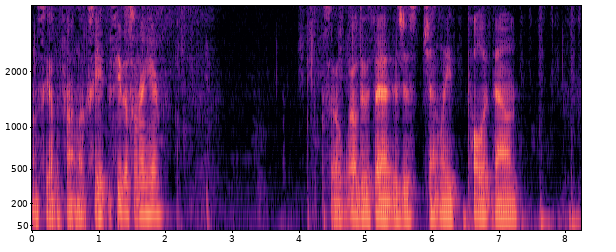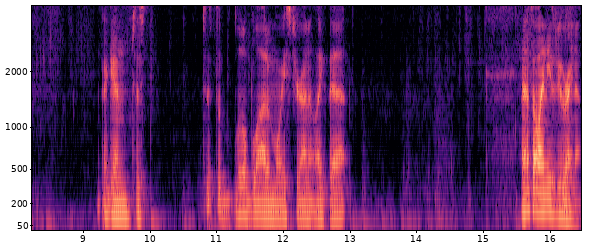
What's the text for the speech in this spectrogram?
Let's see how the front looks. See, see this one right here? So what I'll do with that is just gently pull it down. Again, just just a little blot of moisture on it like that. And that's all I need to do right now.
